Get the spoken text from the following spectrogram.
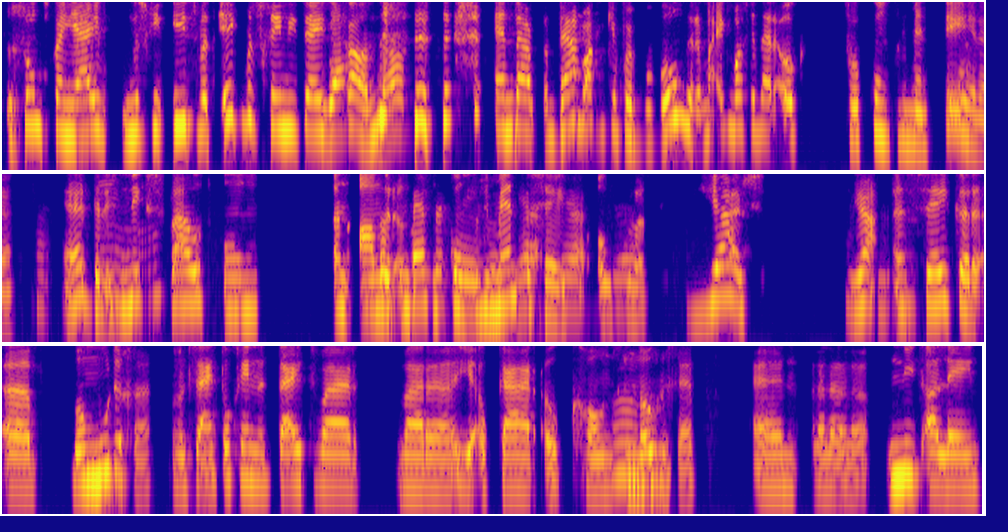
Soms kan jij misschien iets wat ik misschien niet eens kan. en daar, daar mag ik je voor bewonderen. Maar ik mag je daar ook voor complimenteren. Hè? Er is niks fout om een ander een, compliment te geven. Over Juist. Ja, mm-hmm. en zeker uh, bemoedigen. We zijn toch in een tijd waar, waar uh, je elkaar ook gewoon mm-hmm. nodig hebt. En uh, niet alleen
